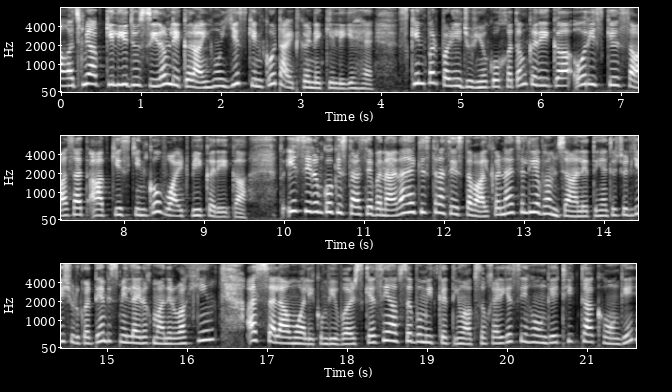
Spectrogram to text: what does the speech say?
आज मैं आपके लिए जो सीरम लेकर आई हूँ, ये स्किन को टाइट करने के लिए है। स्किन पर पड़ी झुर्रियों को ख़त्म करेगा और इसके साथ साथ आपकी स्किन को वाइट भी करेगा। तो इस सीरम को किस तरह से बनाना है, किस तरह से इस्तेमाल करना है, चलिए अब हम जान लेते हैं। तो चलिए शुरू करते हैं। बिसमीम अस्सलाम वालेकुम व्यूवर्स, कैसे हैं आप सब? उम्मीद करती हूँ आप सब खैरियत से होंगे ठीक ठाक होंगे।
